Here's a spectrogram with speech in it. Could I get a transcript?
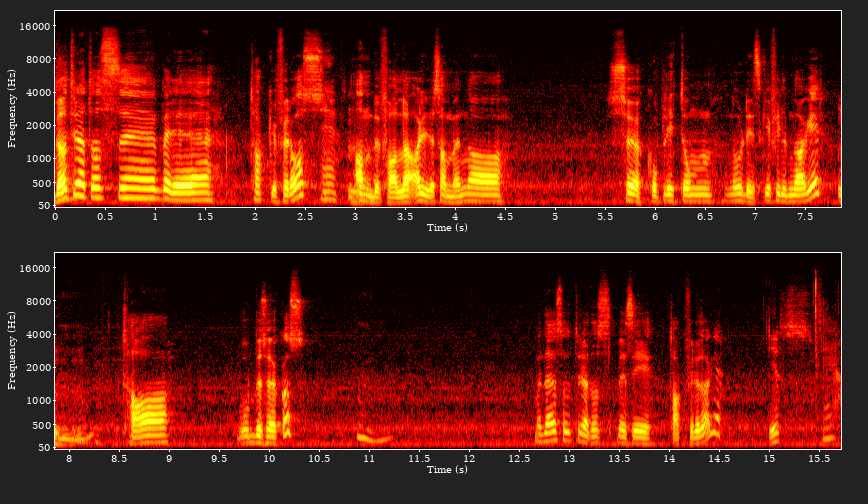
Da tror jeg at vi eh, bare takker for oss. Anbefaler alle sammen å søke opp litt om nordiske filmdager. Ta og besøk oss. Med det så tror jeg at vi bare sier takk for i dag. Ja. Yes. Ja.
